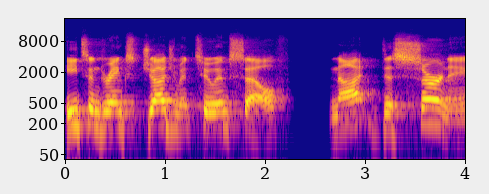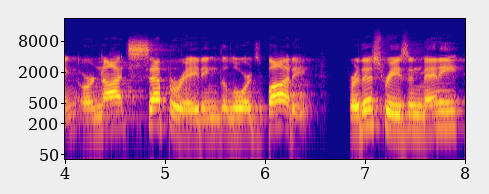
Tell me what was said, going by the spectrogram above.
eats and drinks judgment to himself, not discerning or not separating the Lord's body. For this reason, many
